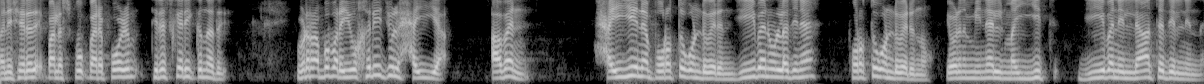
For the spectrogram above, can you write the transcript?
മനുഷ്യരെ പല പലപ്പോഴും തിരസ്കരിക്കുന്നത്. ഇവിടെ റബ്ബ് പറയും യുഹരിജുൽ ഹയ്യ. അവൻ ഹയ്യനെ പുറത്തു കൊണ്ടുവരുന്നു. ജീവനുള്ളതിനെ പുറത്തു കൊണ്ടുവരുന്നു. ഇവിടെ മിനൽ മയ്യിത്ത് ജീവനില്ലാത്തതിൽ നിന്ന്.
